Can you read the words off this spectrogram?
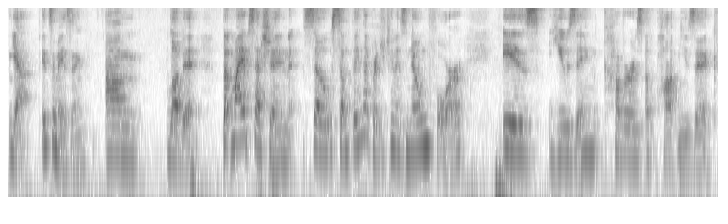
Yeah, it's amazing. Um, love it. But my obsession. So something that Bridgerton is known for is using covers of pop music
